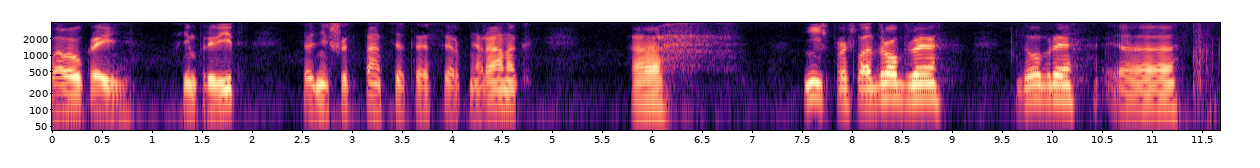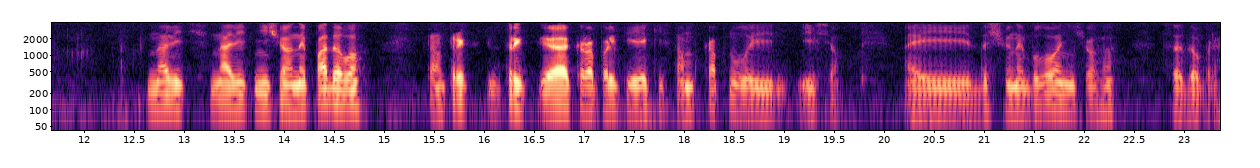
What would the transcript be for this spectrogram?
Слава Україні! Всім привіт! Сьогодні 16 серпня ранок. Ніч пройшла добре. Добре. Навіть, навіть нічого не падало. Там три, три е, крапельки якісь там капнули і, і все. І дощу не було нічого. Все добре.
